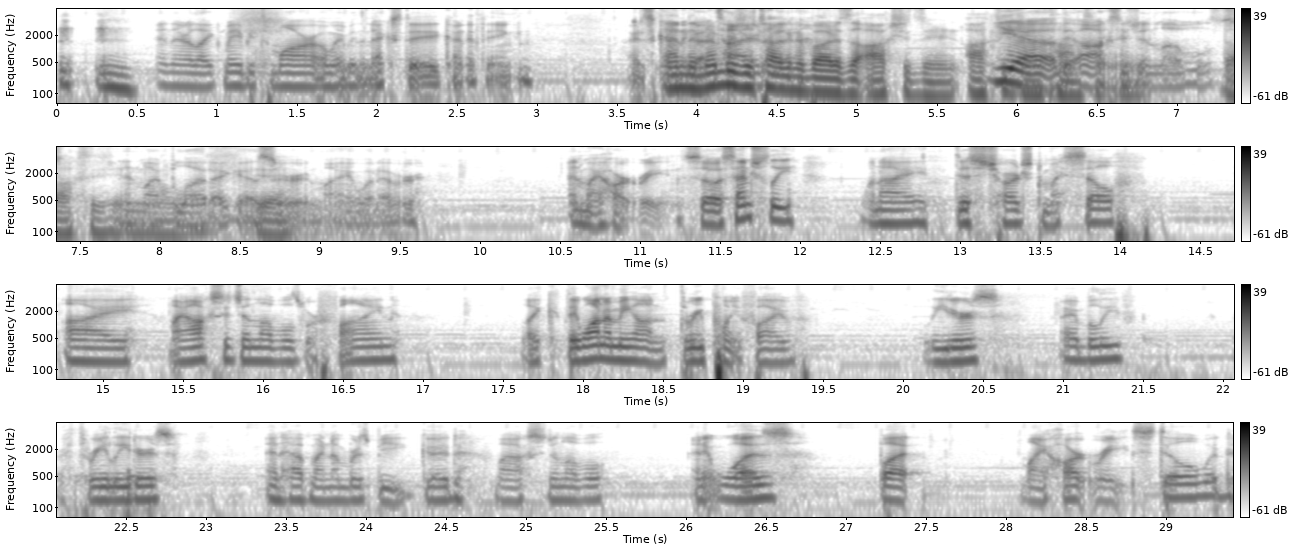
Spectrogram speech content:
and they're like maybe tomorrow maybe the next day kind of thing i just And the numbers you're talking about is the oxygen. oxygen yeah the oxygen levels The oxygen in my blood i guess yeah. or in my whatever and my heart rate so essentially when i discharged myself i my oxygen levels were fine like they wanted me on 3.5 liters i believe or 3 liters and have my numbers be good my oxygen level and it was but my heart rate still would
